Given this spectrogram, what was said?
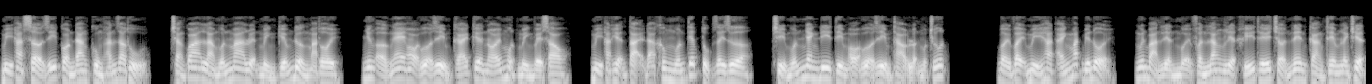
Mỹ hạt sở dĩ còn đang cùng hắn giao thủ, chẳng qua là muốn ma luyện mình kiếm đường mà thôi, nhưng ở nghe họ ựa dìm cái kia nói một mình về sau mỹ hạt hiện tại đã không muốn tiếp tục dây dưa, chỉ muốn nhanh đi tìm họ ựa dìm thảo luận một chút. Bởi vậy mỹ hạt ánh mắt biến đổi, nguyên bản liền mười phần lăng liệt khí thế trở nên càng thêm lãnh triệt,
